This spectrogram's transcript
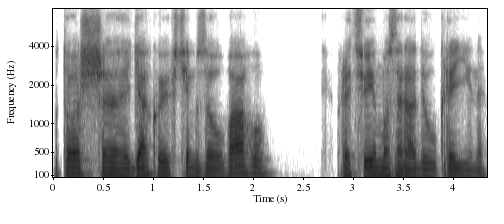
Отож, е, дякую всім за увагу. Працюємо заради України.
